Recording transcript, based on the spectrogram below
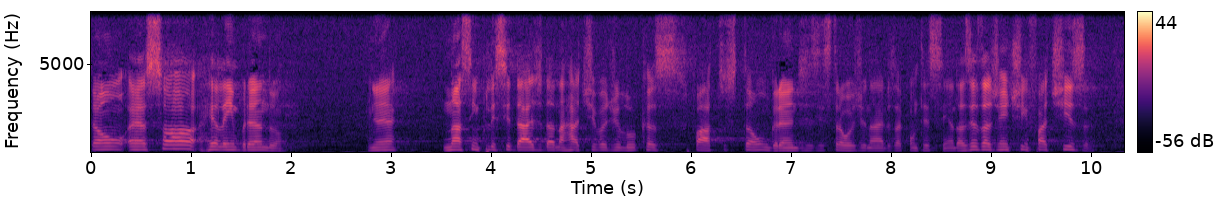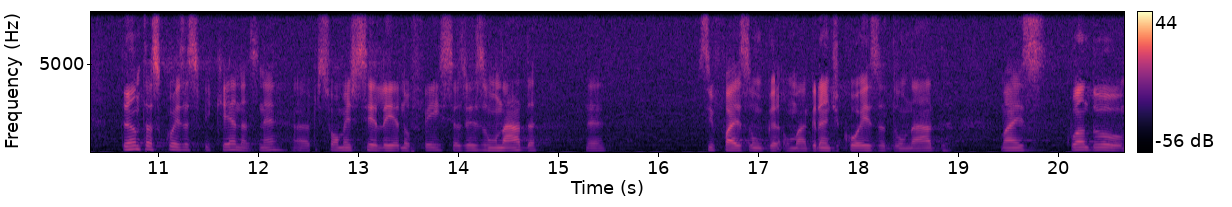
Então, é só relembrando, né, na simplicidade da narrativa de Lucas, fatos tão grandes e extraordinários acontecendo. Às vezes a gente enfatiza tantas coisas pequenas, né? Ah, principalmente se lê no Face, às vezes um nada, né? se faz um, uma grande coisa do nada, mas quando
